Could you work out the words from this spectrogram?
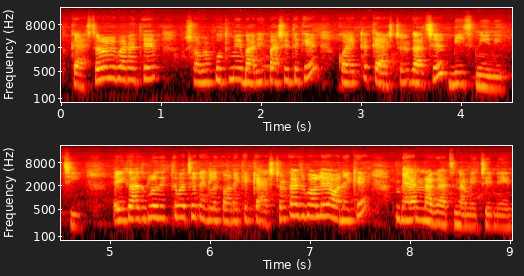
তো ক্যাস্টার অয়েল বানাতে সবার প্রথমে বাড়ির পাশে থেকে কয়েকটা ক্যাস্টার গাছের বীজ নিয়ে নিচ্ছি। এই গাছগুলো দেখতে পাচ্ছেন, এগুলোকে অনেকে ক্যাস্টার গাছ বলে, অনেকে ভ্যান্না গাছ নামে চেনেন।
